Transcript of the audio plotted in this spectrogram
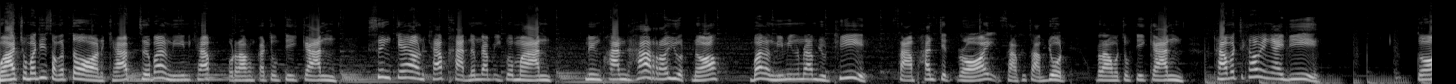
มาชมมาที่2กันต่อนะครับเจอบ้านหลังนี้นะครับเราทำการโจมตีกัน ซึ่งแก้วนะครับขาดน้ำดำอีกประมาณ 1,500 หยดเนาะบ้านหลังนี้มีน้ำดำอยู่ที่ 3,733 หยด เรามาโจมตีกันถามว่าจะเข้ายังไงดี ก็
